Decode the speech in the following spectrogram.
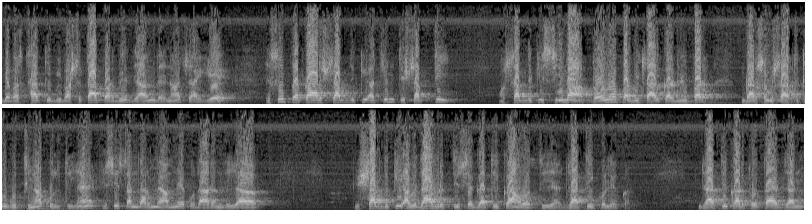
व्यवस्था की विवशता पर भी ध्यान देना चाहिए। इसी प्रकार शब्द की अचिंत शक्ति और शब्द की सीमा दोनों पर विचार करने पर दर्शन शास्त्र की गुत्थियाँ खुलती हैं। इसी संदर्भ में हमने एक उदाहरण दिया। कि शब्द की अविधा वृत्ति से गति कहाँ होती है? जाति को लेकर। जाति का अर्थ होता है जन्म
